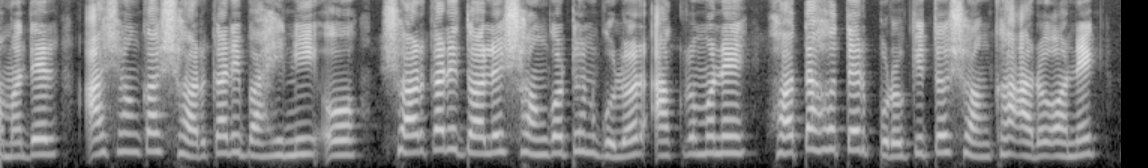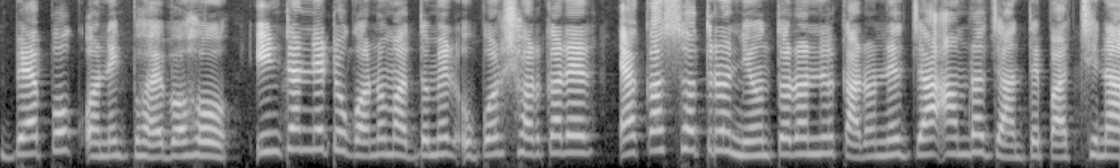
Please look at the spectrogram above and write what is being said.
আমাদের আশঙ্কা সরকারি বাহিনী ও সরকারি দলের সংগঠনগুলোর আক্রমণে হতাহতের প্রকৃত সংখ্যা আরও অনেক, ব্যাপক, অনেক ভয়াবহ। ইন্টারনেট ও গণমাধ্যমের উপর সরকারের একাছত্র নিয়ন্ত্রণের কারণে যা আমরা জানতে পারছি না।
